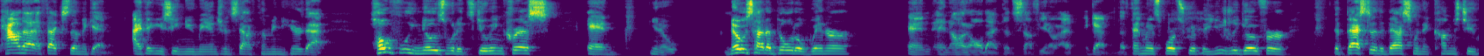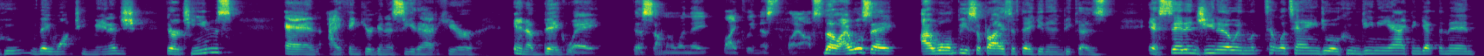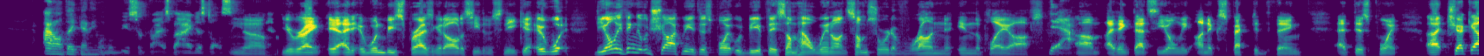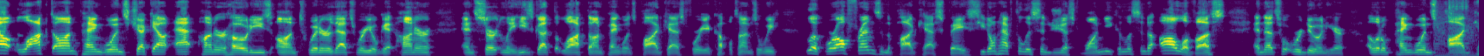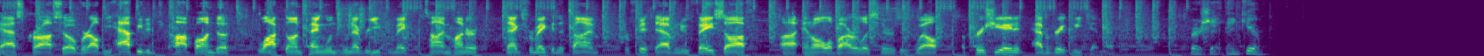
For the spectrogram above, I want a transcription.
how that affects them again, I think you see new management staff come in here that hopefully knows what it's doing, Chris, and you know knows how to build a winner and and on all that good stuff. You know, again, the Fenway Sports Group they usually go for the best of the best when it comes to who they want to manage their teams, and I think you're going to see that here in a big way this summer when they likely miss the playoffs. Though I will say I won't be surprised if they get in because if Sid and Gino and Letang do a Houdini act and get them in, I don't think anyone would be surprised, but I just don't see. No, you're right. It, it, wouldn't be surprising at all to see them sneak in. It would. The only thing that would shock me at this point would be if they somehow win on some sort of run in the playoffs. Yeah, um, I think that's the only unexpected thing at this point. Uh, check out Locked On Penguins. Check out at Hunter Hodies on Twitter. That's where you'll get Hunter, and certainly he's got the Locked On Penguins podcast for you a couple times a week. Look, we're all friends in the podcast space. You don't have to listen to just one. You can listen to all of us, and that's what we're doing here. A little Penguins podcast crossover. I'll be happy to hop on to Locked On Penguins whenever you can make the time, Hunter. Thanks for making the time for Fifth Avenue Face Off uh, and all of our listeners as well. Appreciate it. Have a great weekend, man. Appreciate it. Thank you.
